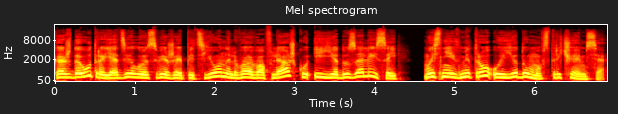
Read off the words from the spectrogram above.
«Каждое утро я делаю свежее питье, наливаю во фляжку и еду за Алисой. Мы с ней в метро у ее дома встречаемся».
